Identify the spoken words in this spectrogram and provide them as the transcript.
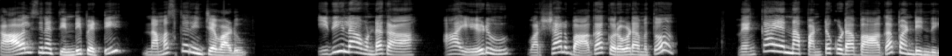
కావలసిన తిండి పెట్టి నమస్కరించేవాడు. ఇది ఇలా ఉండగా ఆ ఏడు వర్షాలు బాగా కురవడంతో వెంకాయన్న పంట కూడా బాగా పండింది.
